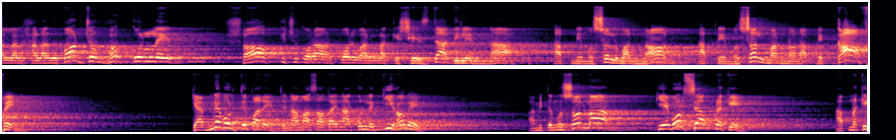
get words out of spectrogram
আল্লাহর হালাল উপার্জন ভোগ করলেন, সব কিছু করার পরেও আল্লাহকে সেজদা দিলেন না। আপনি মুসলমান নন, আপনি মুসলমান নন, আপনি কাফে কেমনে বলতে পারেন যে নামাজ আদায় না করলে কি হবে? আমি তো মুসলমান, কে বলছে আপনাকে? আপনাকে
